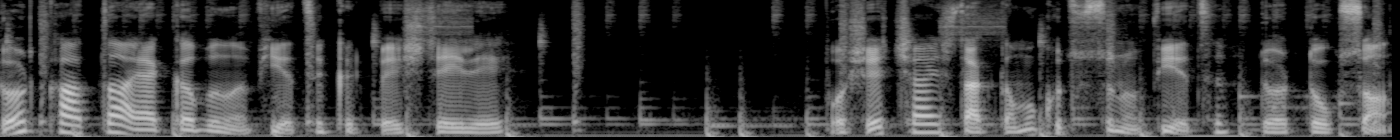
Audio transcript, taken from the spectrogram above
4 katlı ayakkabının fiyatı 45 TL. Poşet çay saklama kutusunun fiyatı 4.90.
